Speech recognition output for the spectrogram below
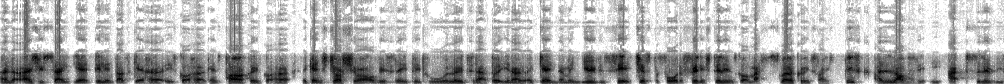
And as you say, yeah, Dillian does get hurt. He's got hurt against Parker. He's got hurt against Joshua. Obviously, people will allude to that. But you know, again, I mean, you even see it just before the finish. Dillian's got a massive smirk on his face. This guy loves it. He absolutely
